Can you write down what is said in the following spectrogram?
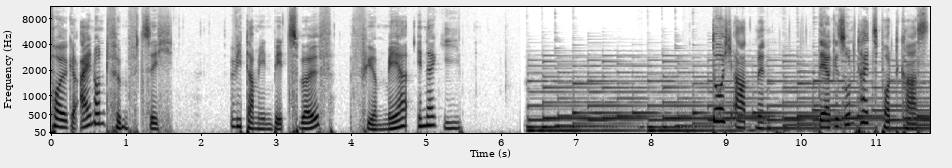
Folge 51 Vitamin B12 für mehr Energie. Durchatmen, der Gesundheitspodcast.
